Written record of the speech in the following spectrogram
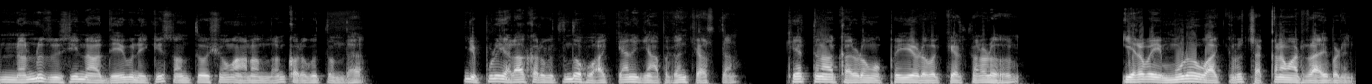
నన్ను చూసి నా దేవునికి సంతోషం ఆనందం కలుగుతుందా? ఎప్పుడు ఎలా కలుగుతుందో ఒక వాక్యాన్ని జ్ఞాపకం చేస్తాను. కీర్తనాకారుడు ముప్పై ఏడవ కీర్తనలో ఇరవై మూడవ వాక్యంలో చక్కన మాట రాయబడింది.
